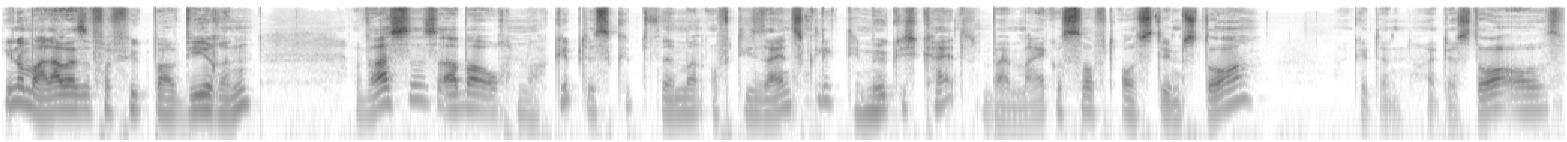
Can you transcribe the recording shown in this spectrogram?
die normalerweise verfügbar wären. Was es aber auch noch gibt, es gibt, wenn man auf Designs klickt, die Möglichkeit bei Microsoft aus dem Store, geht dann halt der Store aus,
